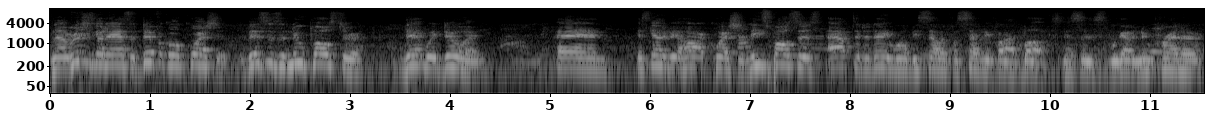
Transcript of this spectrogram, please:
Now Richard's going to ask a difficult question. This is a new poster that we're doing and it's got to be a hard question. These posters after today will be selling for 75 bucks. This is, we got a new printer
